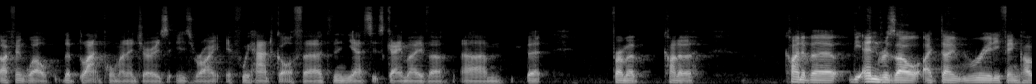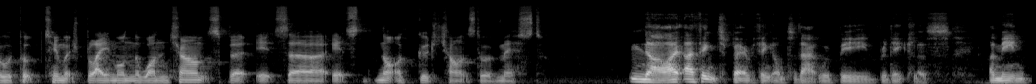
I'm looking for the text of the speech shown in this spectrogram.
I think. Well, the Blackpool manager is is right. If we had got a third, then yes, it's game over. Um, but from a kind of kind of a the end result, I don't really think I would put too much blame on the one chance, but it's uh, it's not a good chance to have missed. No, I, I, think to put everything onto that would be ridiculous. I mean,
